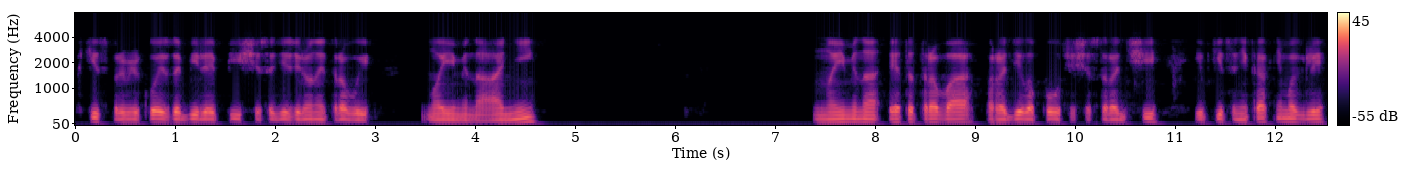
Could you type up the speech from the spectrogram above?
Птиц привлекло изобилие пищи среди зеленой травы. Но именно они... Но именно эта трава породила полчища саранчи, и птицы никак не могли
